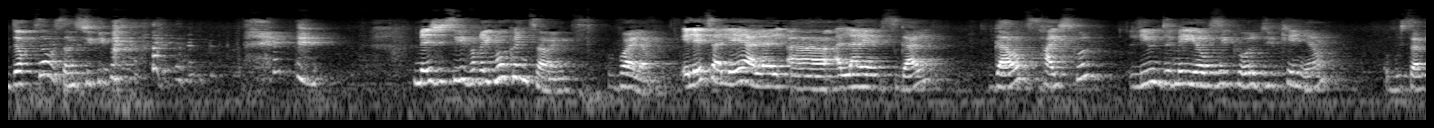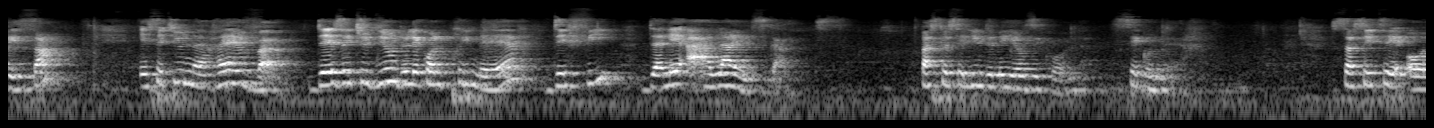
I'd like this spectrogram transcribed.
Docteur, ça ne suffit pas. Mais je suis vraiment contente. Voilà. Elle est allée à Alliance Girls High School, l'une des meilleures écoles du Kenya. Vous savez ça. Et c'est une rêve des étudiants de l'école primaire, des filles, d'aller à Alliance Girls. Parce que c'est l'une des meilleures écoles secondaires. Ça, c'était en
